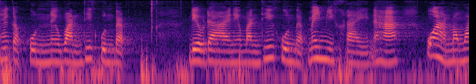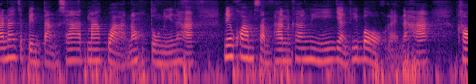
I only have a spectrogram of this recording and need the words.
ให้กับคุณในวันที่คุณแบบ เดียวดายในวันที่คุณแบบไม่มีใครนะคะ ผู้อ่านมองว่าน่าจะเป็นต่างชาติมากกว่าเนาะตรงนี้นะคะ ในความสัมพันธ์ครั้งนี้อย่างที่บอกแหละนะคะเขา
